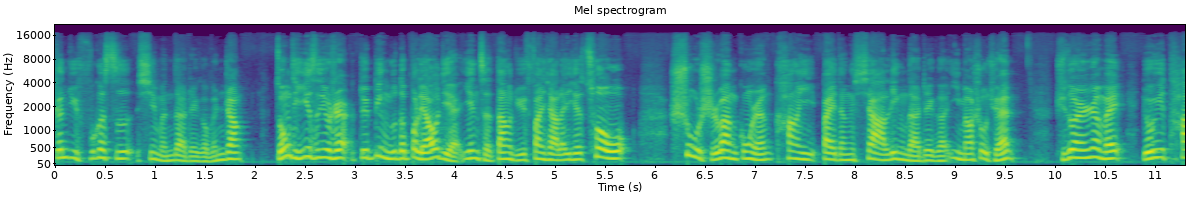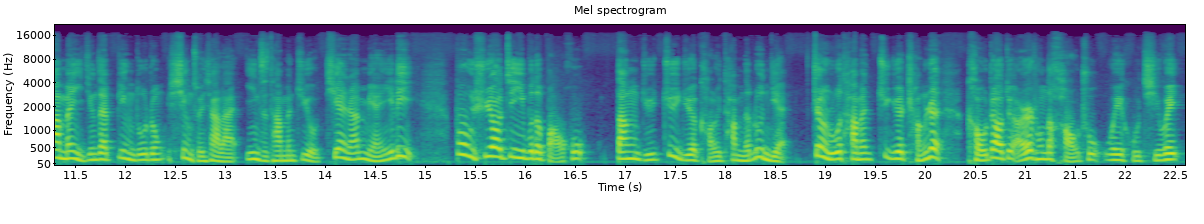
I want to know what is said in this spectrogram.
根据福克斯新闻的这个文章。总体意思就是对病毒的不了解，因此当局犯下了一些错误。数十万工人抗议拜登下令的这个疫苗授权。许多人认为，由于他们已经在病毒中幸存下来，因此他们具有天然免疫力，不需要进一步的保护。当局拒绝考虑他们的论点，正如他们拒绝承认口罩对儿童的好处微乎其微，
